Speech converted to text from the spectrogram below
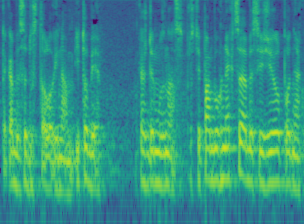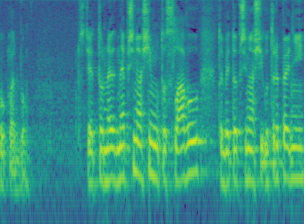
tak aby se dostalo i nám, i tobě, každému z nás. Prostě pán Bůh nechce, aby si žil pod nějakou kletbou. Prostě to ne, nepřináší mu to slávu, tobě to přináší utrpení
